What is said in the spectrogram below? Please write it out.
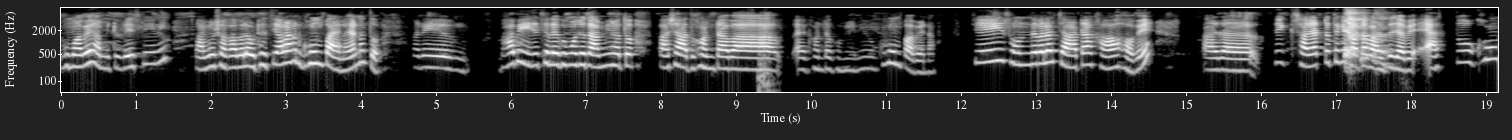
ঘুমাবে, আমি একটু রেস্ট নিয়ে নিই। আমিও সকালবেলা উঠেছি। আমার এখন ঘুম পায় না, জানো তো? মানে ভাবি যে ছেলে ঘুমোচ্ছে তো আমি হয়তো পাশে আধ ঘণ্টা বা এক ঘণ্টা ঘুমিয়ে ও ঘুম পাবে না। সেই সন্ধেবেলা চাটা খাওয়া হবে। আর ঠিক সাড়ে আটটা থেকে নটা বাজতে যাবে। এত ঘুম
